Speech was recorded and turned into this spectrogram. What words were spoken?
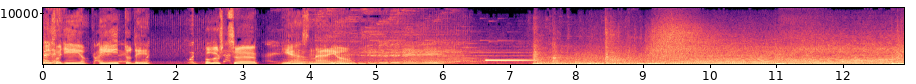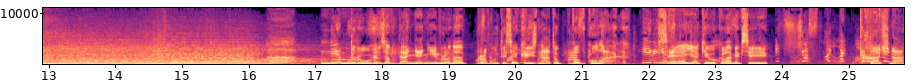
Виходію, і туди. Але ж це. Я знаю. Друге завдання Німрона пробитися крізь натовп вовкулак. Це як і у коміксі. Точно.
